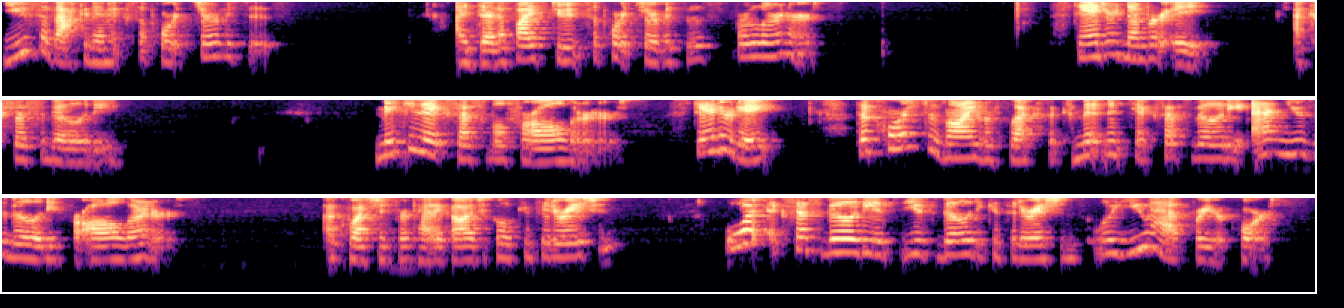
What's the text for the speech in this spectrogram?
use of academic support services, identify student support services for learners, Standard number eight, accessibility. Making it accessible for all learners. Standard eight, the course design reflects a commitment to accessibility and usability for all learners. A question for pedagogical consideration. What accessibility and usability considerations will you have for your course?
